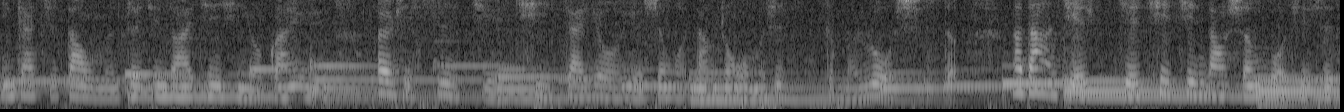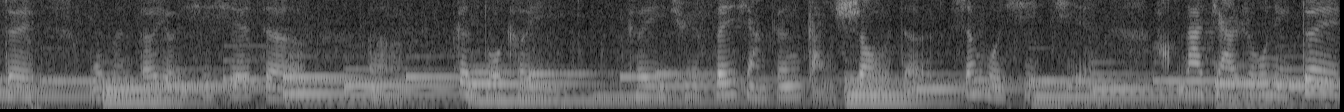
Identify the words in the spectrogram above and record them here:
应该知道我们最近都在进行有关于二十四节气在幼儿园生活当中我们是怎么落实的。那当然节节气进到生活，其实对我们都有一些些的呃更多可以。可以去分享跟感受的生活细节。好，那假如你对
